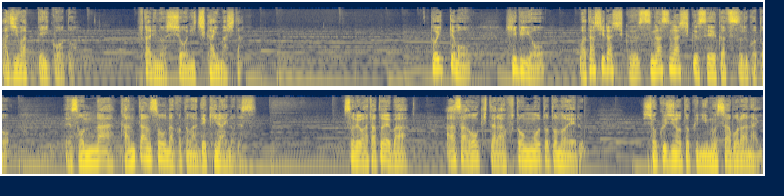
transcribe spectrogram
味わっていこうと。二人の師匠に誓いました。と言っても日々を私らしくすがすがしく生活することそんな簡単そうなことができないのです。それは例えば朝起きたら布団を整える。食事の時にむさぼらない。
